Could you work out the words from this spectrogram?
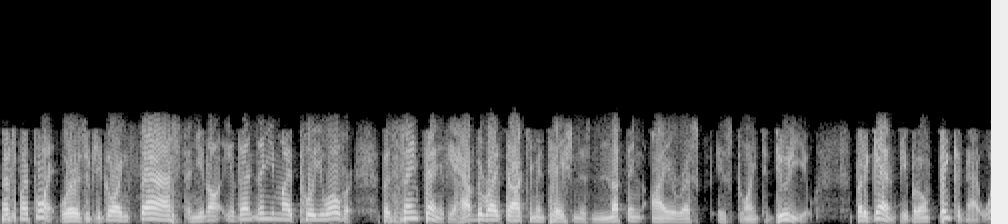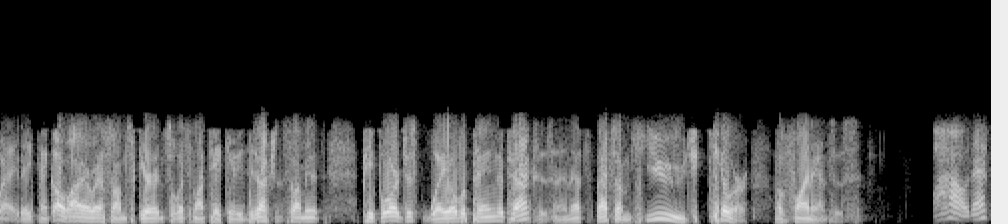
That's my point. Whereas if you're going fast and you don't, then then you might pull you over. But same thing. If you have the right documentation, there's nothing IRS is going to do to you. But again, people don't think of that way. They think, oh, IRS, I'm scared, so let's not take any deductions. So I mean, it's, people are just way overpaying their taxes, and that's that's a huge killer of finances. Wow, that's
